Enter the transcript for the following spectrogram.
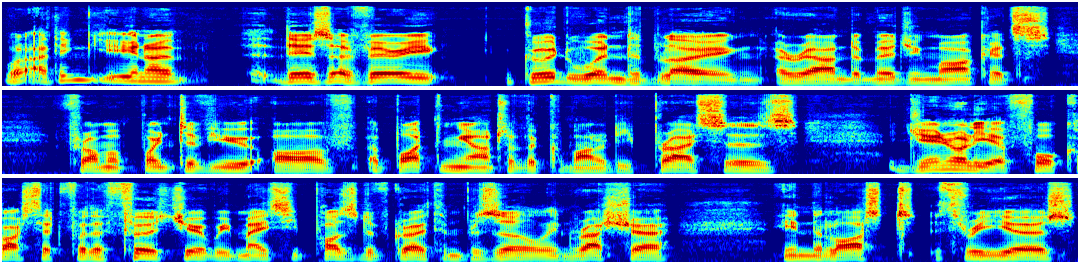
Well, I think you know there's a very good wind blowing around emerging markets from a point of view of a bottoming out of the commodity prices. Generally, a forecast that for the first year we may see positive growth in Brazil, in Russia, in the last three years.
